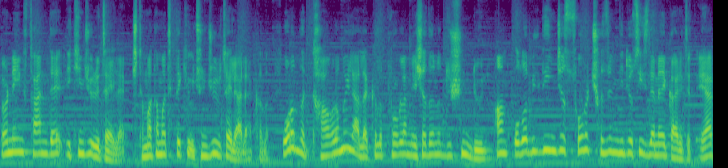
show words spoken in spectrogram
örneğin fende ikinci üniteyle, işte matematikteki üçüncü üniteyle alakalı, orada kavramıyla alakalı problem yaşadığını düşündüğün an olabildiğince soru çözüm videosu izlemeye gayret et. Eğer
